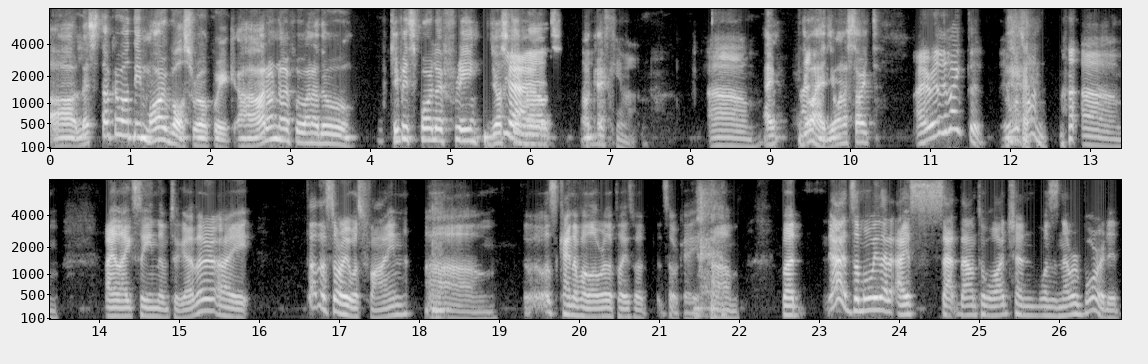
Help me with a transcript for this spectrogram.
Uh, let's talk about the Marvels real quick. Uh, I don't know if we want to do keep it spoiler free. Just Yeah, came out. It Okay, just came out um I go ahead. You want to start? I really liked it. It was fun. um, I like seeing them together. I thought the story was fine. Mhm. Um, it was kind of all over the place, but it's okay. Um, but yeah, it's a movie that I sat down to watch and was never bored. It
